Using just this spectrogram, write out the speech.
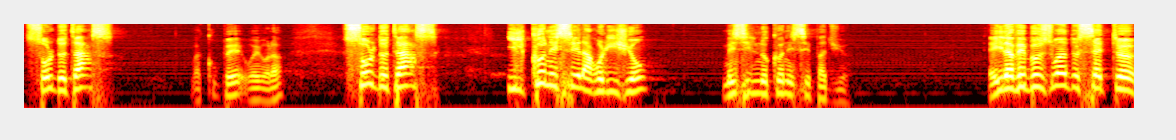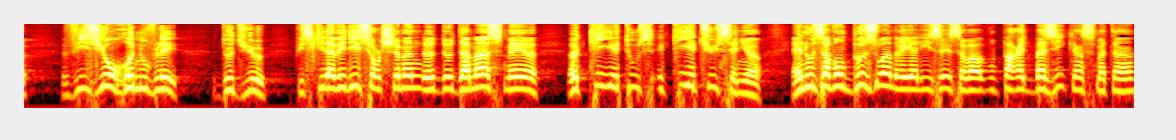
Saul de Tarse, on couper, oui voilà. Saul de Tarse, il connaissait la religion, mais il ne connaissait pas Dieu. Et il avait besoin de cette vision renouvelée de Dieu, puisqu'il avait dit sur le chemin de, Damas, mais euh, euh, qui es-tu, Seigneur? Et nous avons besoin de réaliser, ça va vous paraître basique hein, ce matin,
